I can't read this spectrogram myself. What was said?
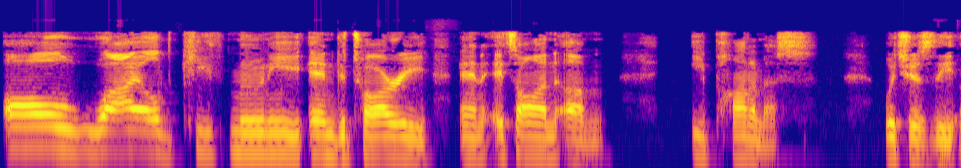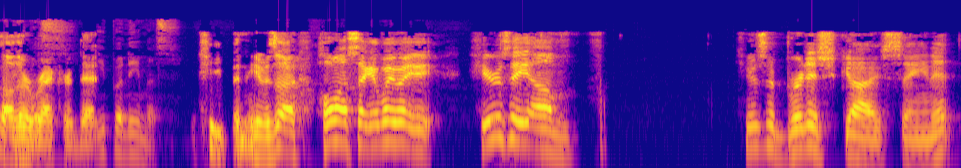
all wild Keith Mooney and guitar and it's on um, Eponymous, which is the other record that Eponymous. Eponymous. Uh, hold on a second. Wait, wait. Here's a um. Here's a British guy saying it.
